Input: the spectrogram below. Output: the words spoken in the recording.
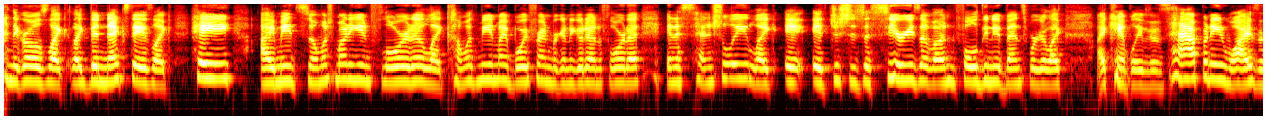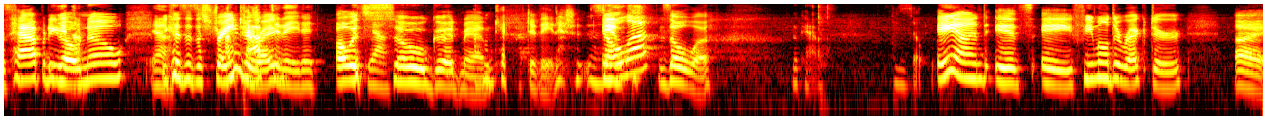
And the girl's like like the next day is like hey i made so much money in florida like come with me and my boyfriend we're gonna go down to florida and essentially like it, it just is a series of unfolding events where you're like i can't believe this is happening why is this happening oh no Yeah. because it's a I'm stranger right oh it's Yeah. so good man I'm captivated. And- Zola. zola Okay. Zola. and it's a female director uh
